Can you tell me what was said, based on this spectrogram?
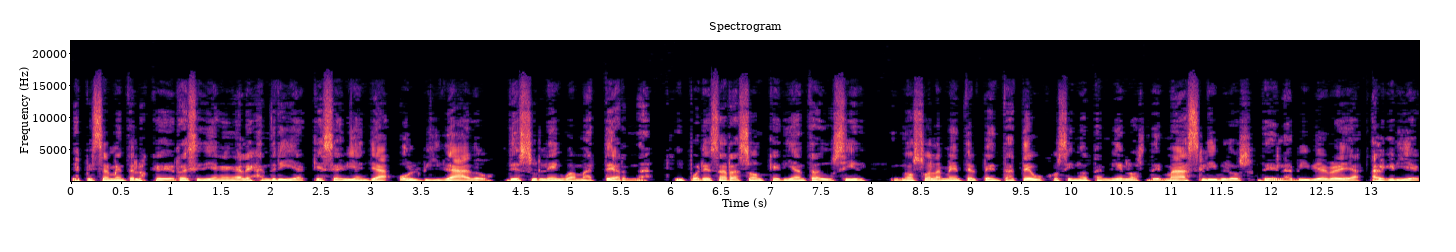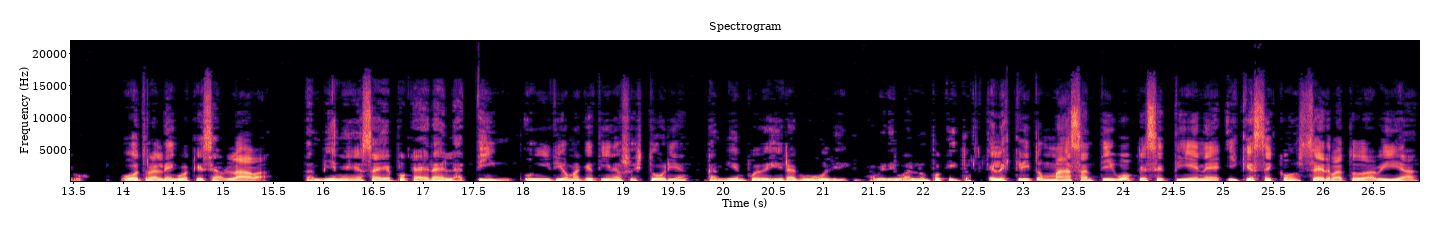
especialmente los que residían en Alejandría, que se habían ya olvidado de su lengua materna y por esa razón querían traducir no solamente el Pentateuco, sino también los demás libros de la Biblia hebrea al griego. Otra lengua que se hablaba también en esa época era el latín, un idioma que tiene su historia, también puedes ir a Google y averiguarlo un poquito. El escrito más antiguo que se tiene y que se conserva todavía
